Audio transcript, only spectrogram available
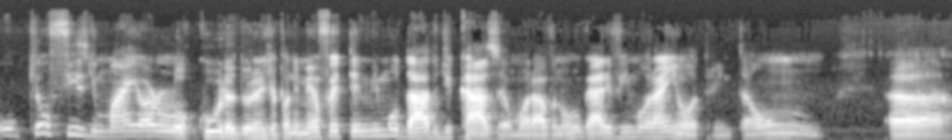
o que eu fiz de maior loucura durante a pandemia foi ter me mudado de casa. Eu morava num lugar e vim morar em outro. Então, uh, ah,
